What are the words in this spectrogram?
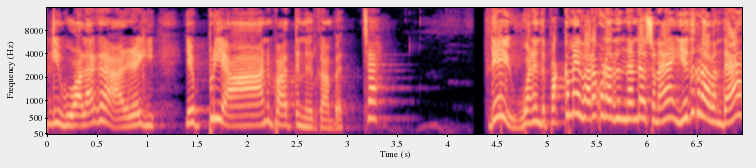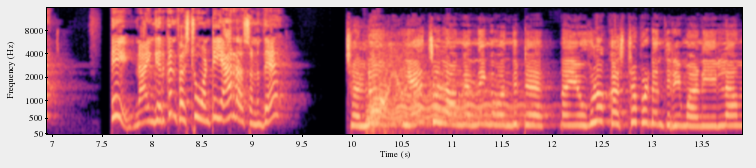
அழகி உலக அழகி. எப்படி ஆன்னு பார்த்துன்னு இருக்கான் பாரு. ச்சே. டேய் உன இந்த பக்கமே வரக்கூடாதுன்னு தான்டா சொன்னேன். எதுக்குடா வந்த? டேய் நான் இங்க இருக்கேன் ஃபர்ஸ்ட் உன்ட்ட யாரா சொன்னது? செல்லம் ஏன் சொல்ல அங்க இருந்து இங்க வந்துட்டு? நான் எவ்வளவு கஷ்டப்பட்டேன் தெரியுமா நீ இல்லாம?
